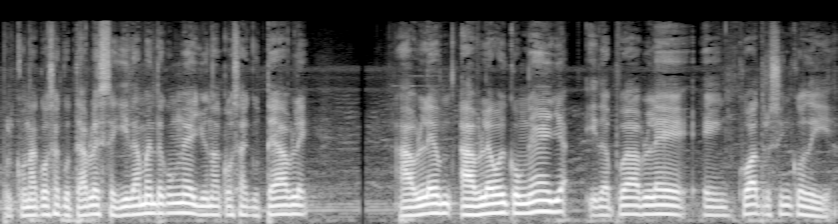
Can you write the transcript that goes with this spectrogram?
porque una cosa que usted hable seguidamente con ella, una cosa que usted hable, hablé, hablé hoy con ella y después hablé en cuatro o cinco días.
